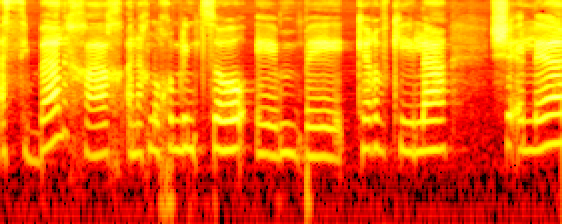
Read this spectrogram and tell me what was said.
הסיבה לכך אנחנו יכולים למצוא בקרב קהילה שאליה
